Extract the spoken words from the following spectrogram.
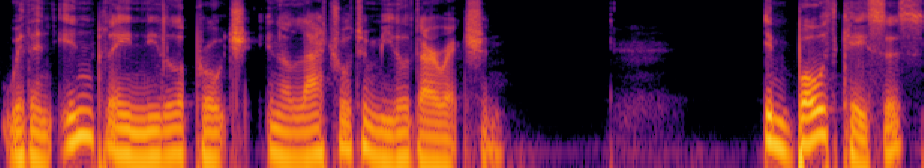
with an in-plane needle approach in a lateral to medial direction. In both cases,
